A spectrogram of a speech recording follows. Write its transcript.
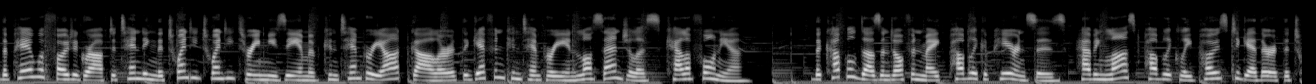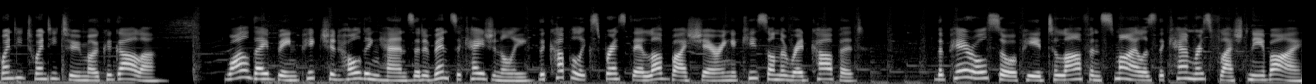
The pair were photographed attending the 2023 Museum of Contemporary Art Gala at the Geffen Contemporary in Los Angeles, California. The couple doesn't often make public appearances, having last publicly posed together at the 2022 MOCA Gala. While they've been pictured holding hands at events occasionally, the couple expressed their love by sharing a kiss on the red carpet. The pair also appeared to laugh and smile as the cameras flashed nearby.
